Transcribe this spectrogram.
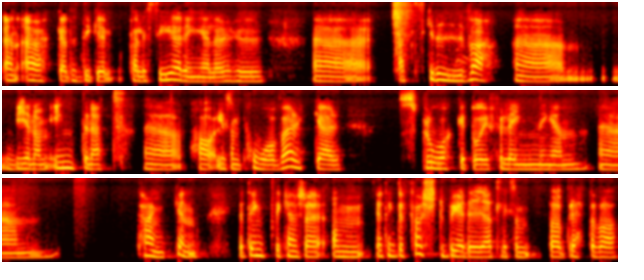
en ökad digitalisering eller hur uh, att skriva uh, genom internet uh, har, liksom påverkar språket och i förlängningen um, tanken. Jag tänkte kanske om, jag tänkte först be dig att liksom bara berätta vad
